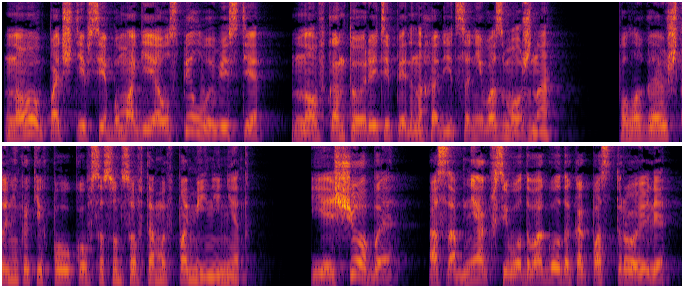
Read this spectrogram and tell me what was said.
Ну, почти все бумаги я успел вывести, но в конторе теперь находиться невозможно. «Полагаю, что никаких пауков-сосунцов там и в помине нет». «Еще бы! Особняк всего два года как построили.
